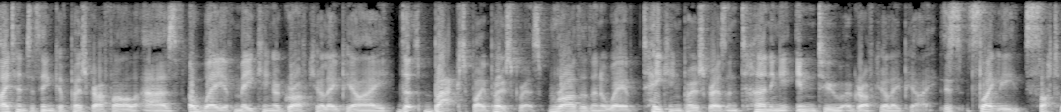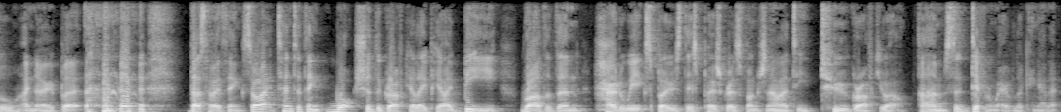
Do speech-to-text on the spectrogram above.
I tend to think of PostGraphile as a way of making a GraphQL API that's backed by Postgres rather than a way of taking Postgres and turning it into a GraphQL API. It's slightly subtle, I know, but that's how I think. So I tend to think what should the GraphQL API be rather than how do we expose this Postgres functionality to GraphQL. Um, it's a different way of looking at it.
